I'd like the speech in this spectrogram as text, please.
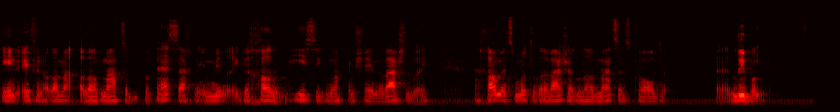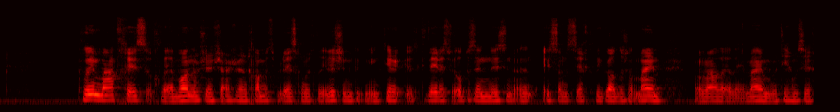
in even alav matzah b'pesach, v'im milay gecholim, hisig makim she'im avashel a chametz mutel a vasher lo matzah is called uh, libun. Kli matchis, ach le shem shasher en vil opesen nissen, is on sich li godosh al maim, ma male ele maim, ma tichem sich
